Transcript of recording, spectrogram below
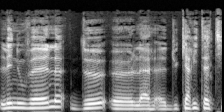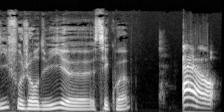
les nouvelles de euh, la, du caritatif aujourd'hui, euh, c'est quoi? Alors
